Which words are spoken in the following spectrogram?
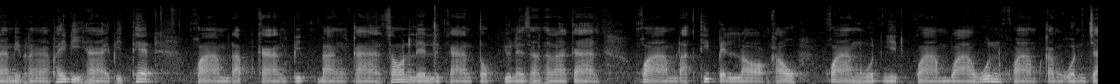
นะมีพลังงานไพ่ดีไฮพิเทศ ความรับการปิดบังการซ่อนเลนหรือการตกอยู่ในสถานการณ์ ความรักที่เป็นรองเขาความหงุดหงิดความว้าวุ่นความกังวลใจ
